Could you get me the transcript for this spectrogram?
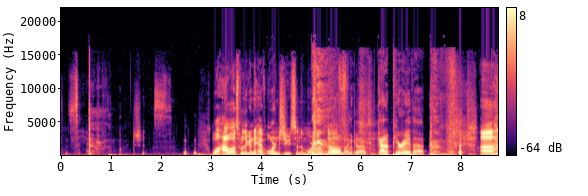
Well, how else were they going to have orange juice in the morning? Oh my god. Got to puree that. Uh,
